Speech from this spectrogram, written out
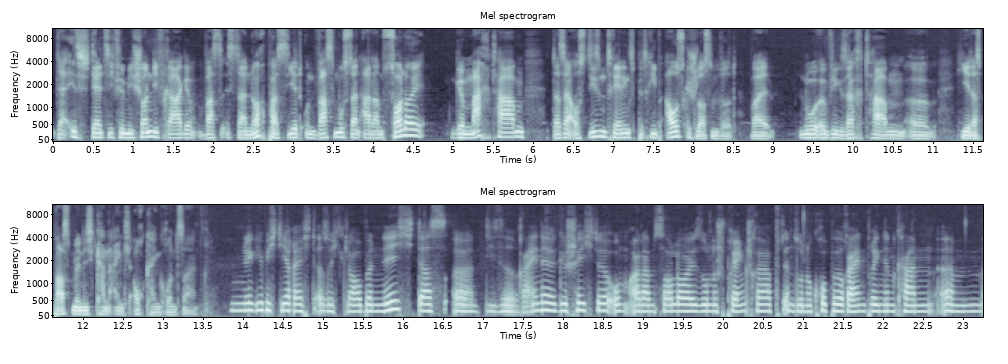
Da ist, stellt sich für mich schon die Frage, was ist da noch passiert und was muss dann Adam Soloy gemacht haben, dass er aus diesem Trainingsbetrieb ausgeschlossen wird? Weil nur irgendwie gesagt haben, äh, hier, das passt mir nicht, kann eigentlich auch kein Grund sein. Nee, gebe ich dir recht. Also ich glaube nicht, dass äh, diese reine Geschichte um Adam Soloy so eine Sprengkraft in so eine Gruppe reinbringen kann, ähm,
